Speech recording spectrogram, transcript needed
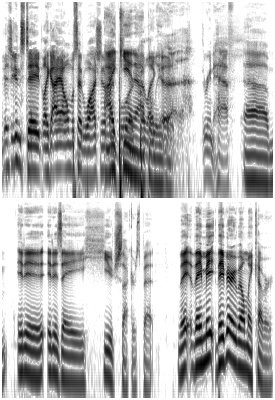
Michigan State, like I almost had Washington. On my I board, cannot but, like, believe it. Three and a half. Um, it is it is a huge suckers bet. They they may they very well may cover.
